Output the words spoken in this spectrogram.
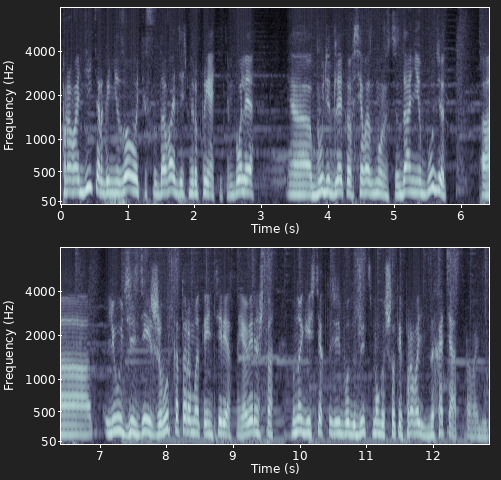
проводить, организовывать и создавать здесь мероприятия. Тем более э, будет для этого все возможности. Здание будет, э, люди здесь живут, которым это интересно. Я уверен, что многие из тех, кто здесь будут жить, смогут что-то и проводить, захотят проводить.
